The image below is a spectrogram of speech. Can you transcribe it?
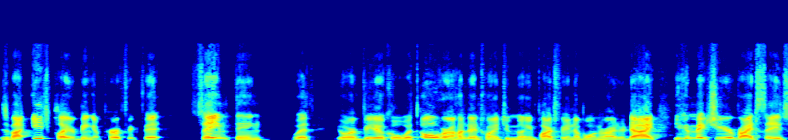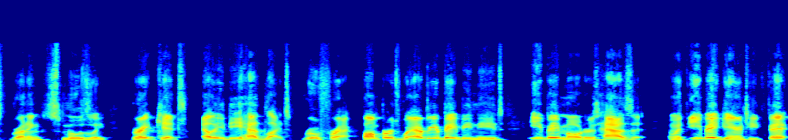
is about each player being a perfect fit. Same thing with your vehicle. With over 122 million parts for your number one ride or die, you can make sure your ride stays running smoothly. Brake kits, LED headlights, roof rack, bumpers, wherever your baby needs, eBay Motors has it. And with eBay Guaranteed Fit,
